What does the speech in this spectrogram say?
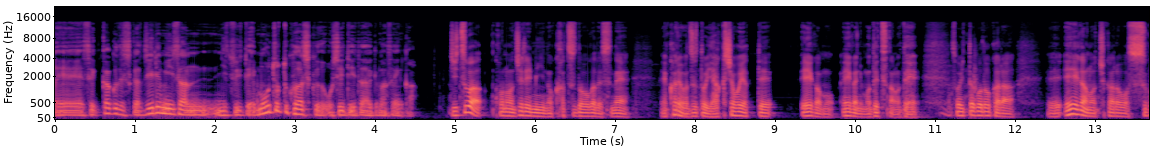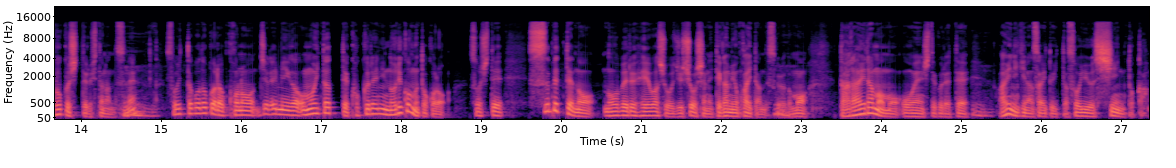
えーせっかくですからジェレミーさんについてもうちょっと詳しく教えていただけませんか？実はこのジェレミーの活動がですねえー彼はずっと役者をやって映画も映画にも出てたのでそういったことから、えー映画の力をすごく知ってる人なんですね、そういったことからこのジェレミーが思い立って国連に乗り込むところそして全てのノーベル平和賞受賞者に手紙を書いたんですけれども、ダライ・ラマも応援してくれて、会いに来なさいといったそういうシーンとか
